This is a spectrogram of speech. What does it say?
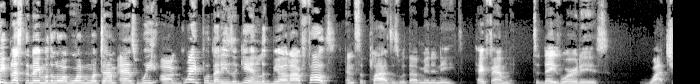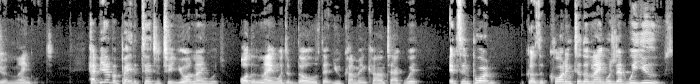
We bless the name of the Lord one more time as we are grateful that He's again looked beyond our faults and supplies us with our many needs. Hey, family, today's word is watch your language. Have you ever paid attention to your language or the language of those that you come in contact with? It's important because according to the language that we use,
